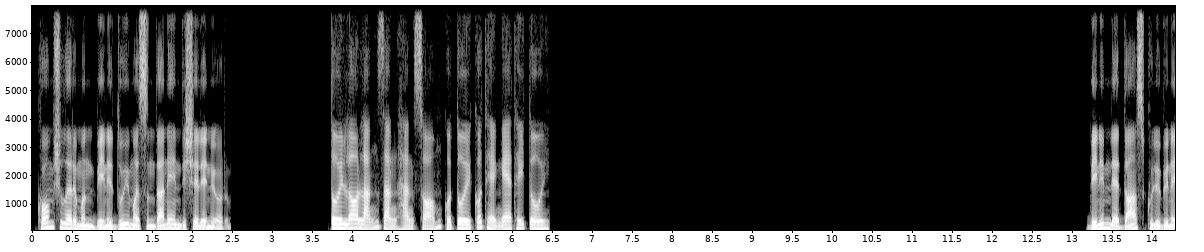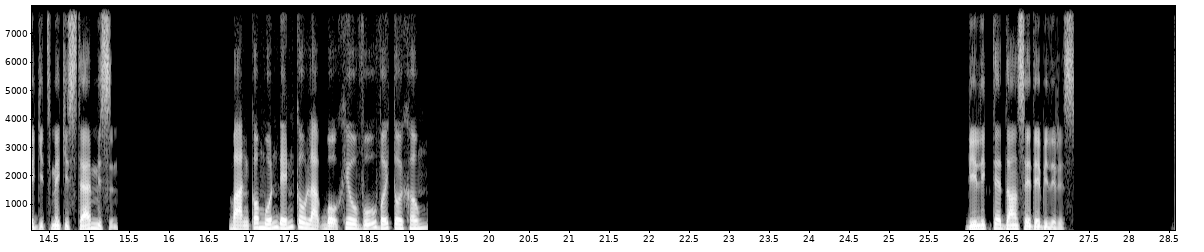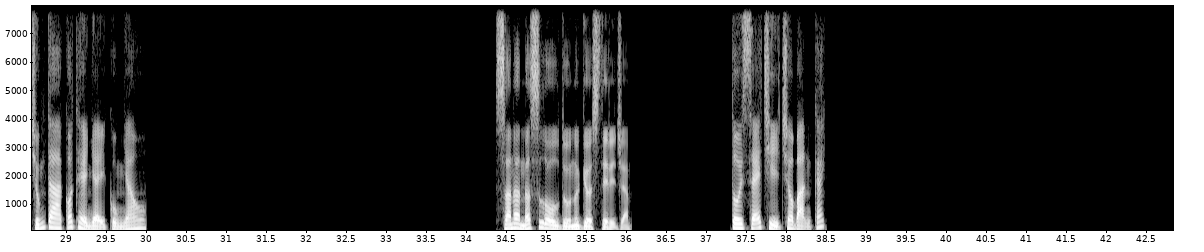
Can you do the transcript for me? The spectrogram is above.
Komşularımın beni duymasından endişeleniyorum. Tôi lo lắng rằng hàng xóm của tôi có thể nghe thấy tôi. Benimle dans kulübüne gitmek ister misin? Bạn có muốn đến câu lạc bộ khiêu vũ với tôi không? Birlikte dans edebiliriz. Chúng ta có thể nhảy cùng nhau. Sana nasıl olduğunu göstereceğim. Tôi sẽ chỉ cho bạn cách.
